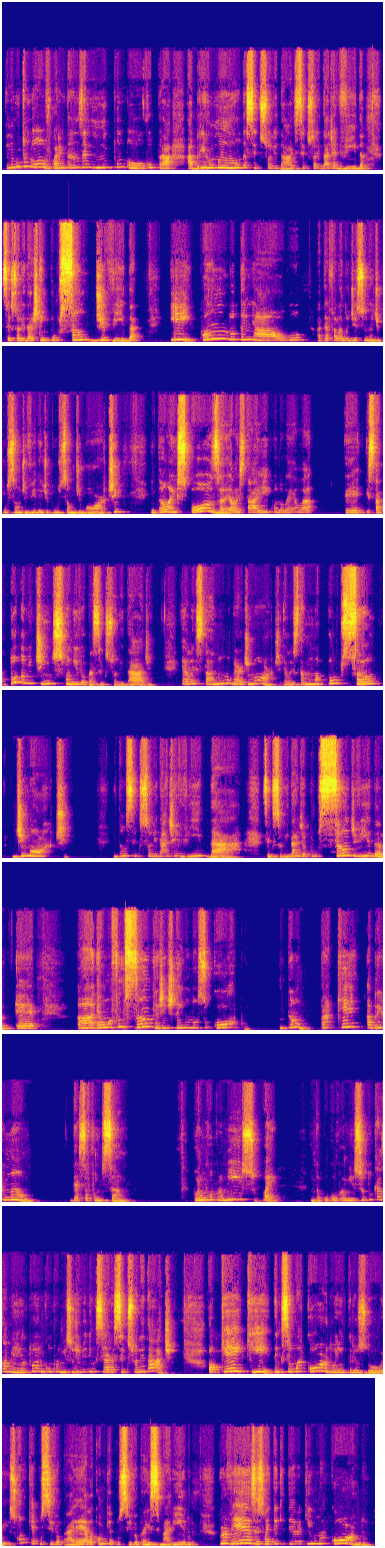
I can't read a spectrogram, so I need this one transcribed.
Ele é muito novo, 40 anos é muito novo para abrir mão da sexualidade. Sexualidade é vida, sexualidade tem pulsão de vida. E quando tem algo, até falando disso, né, de pulsão de vida e de pulsão de morte, então a esposa, ela está aí quando ela é, está totalmente indisponível para a sexualidade, ela está num lugar de morte, ela está numa pulsão de morte. Então, sexualidade é vida, sexualidade é pulsão de vida, é, ah, é uma função que a gente tem no nosso corpo. Então, para que abrir mão dessa função? Por um compromisso? Ué, então, o compromisso do casamento é um compromisso de vivenciar a sexualidade. Ok que tem que ser um acordo entre os dois. Como que é possível para ela? Como que é possível para esse marido? Por vezes vai ter que ter aqui um acordo.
